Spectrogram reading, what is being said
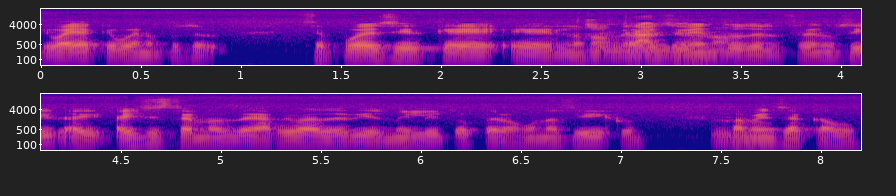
Y vaya que bueno, pues se puede decir que en los establecimientos del freno sí, hay, hay, cisternas de arriba de 10 mil litros, pero aún así también se acabó.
